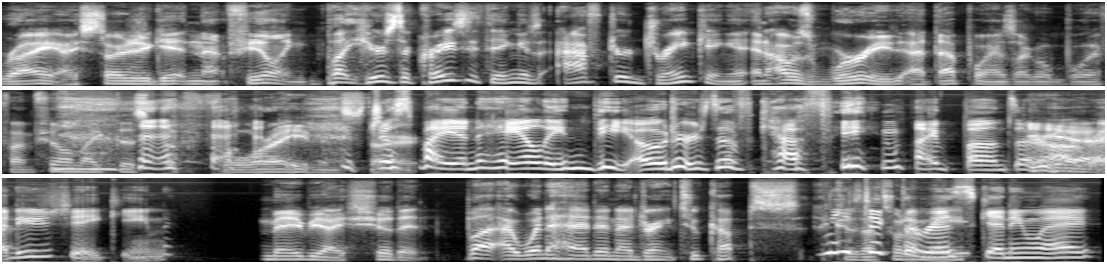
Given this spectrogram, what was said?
Right. I started getting that feeling. But here's the crazy thing is after drinking it, and I was worried at that point, I was like, oh boy, if I'm feeling like this before I even start, Just by inhaling the odors of caffeine, my bones are Yeah. already shaking. maybe I shouldn't. But I went ahead and I drank two cups You because that's took what the I risk anyway.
